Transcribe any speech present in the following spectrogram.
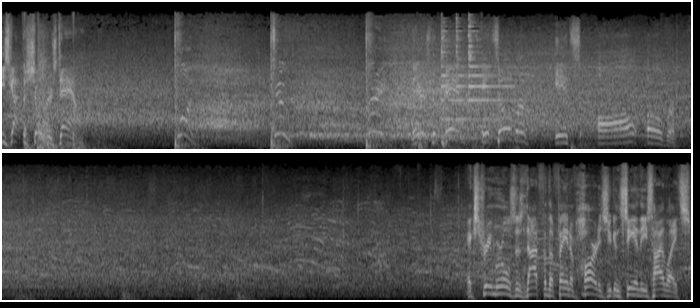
He's got the shoulders down. One, two, three. There's the pin. It's over. It's all over. Extreme Rules is not for the faint of heart, as you can see in these highlights.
